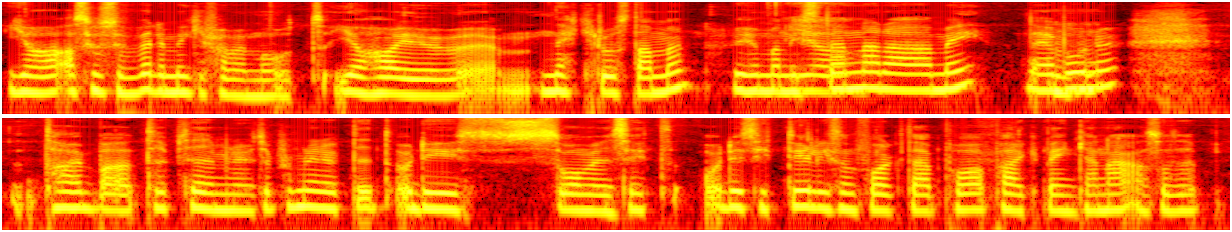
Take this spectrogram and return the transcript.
Ja, alltså, jag ser väldigt mycket fram emot. Jag har ju um, Nekrostammen vid Humanisten Ja. nära mig, där jag bor Mhm. nu. Det tar bara typ 10 minuter att promenera upp dit och det är så mysigt. Och det sitter ju liksom folk där på parkbänkarna, alltså typ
